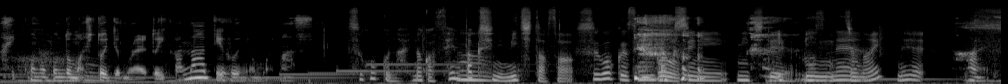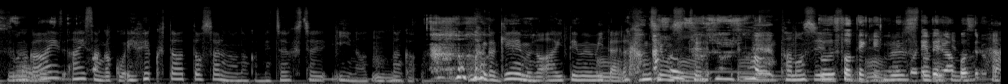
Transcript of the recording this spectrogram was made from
はい、このコンドームはしといてもらえるといいかなっていう風に思います。すごくない。なんか選択肢に満ちたさ、すごく選択肢に満ち一てますね。品じゃない？ねはい、すなんかごい愛愛さんがこうエフェクターっておっしゃるのなんかめちゃくちゃいいなと、うん。なんか なんかゲームのアイテムみたいな感じもして、楽しいですね。ブースト的にね、ブーストこうレベルアップす的る感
